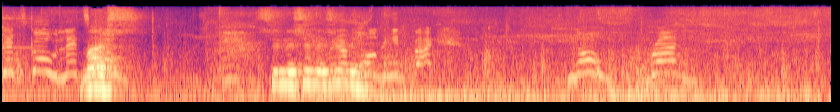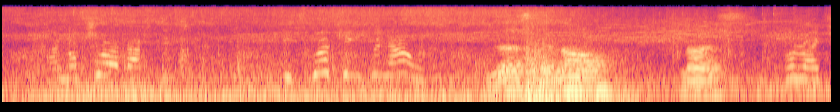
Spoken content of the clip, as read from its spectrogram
Let's go. Let's nice. go. Sini, sini, We're sini. not holding it back. No, run. I'm not sure about this. It's working for now. Yes, I know. Nice. Alright,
